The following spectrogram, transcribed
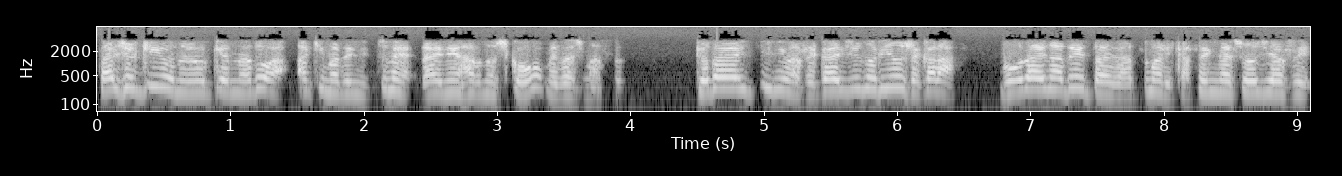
対象企業の要件などは秋までに詰め来年春の施行を目指します。巨大 IT には世界中の利用者から膨大なデータが集まり河川が生じやすい。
